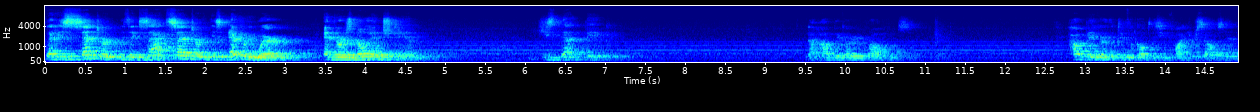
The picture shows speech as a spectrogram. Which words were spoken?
that His center, His exact center, is everywhere, and there is no edge to Him. He's that big. Now, how big are your problems? How big are the difficulties you find yourselves in?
